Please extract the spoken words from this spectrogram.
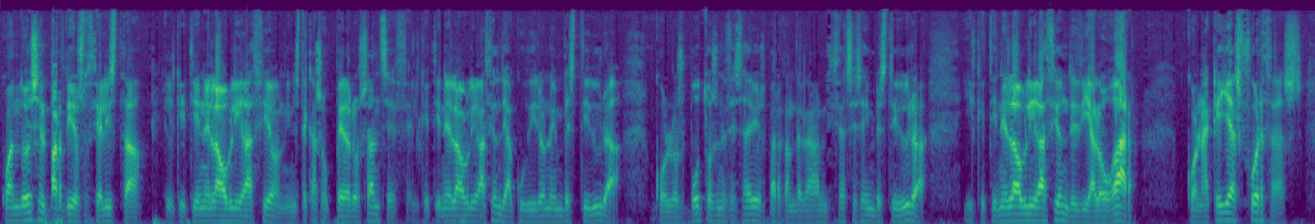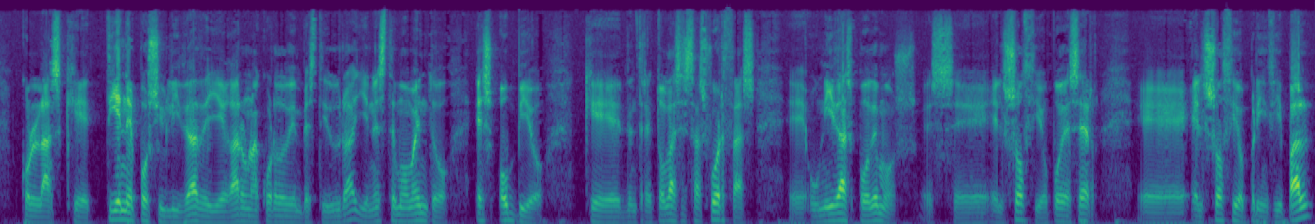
cuando es el Partido Socialista el que tiene la obligación, en este caso Pedro Sánchez, el que tiene la obligación de acudir a una investidura con los votos necesarios para garantizarse esa investidura y que tiene la obligación de dialogar con aquellas fuerzas con las que tiene posibilidad de llegar a un acuerdo de investidura y en este momento es obvio que de entre todas esas fuerzas, eh, Unidas Podemos es eh, el socio, puede ser eh, el socio principal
